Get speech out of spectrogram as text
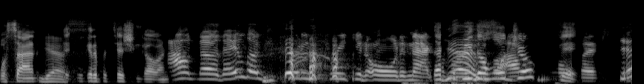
we'll sign. Yes. We'll get a petition going. I don't know. They look pretty freaking old in that. That could be the whole joke know, of Yeah,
